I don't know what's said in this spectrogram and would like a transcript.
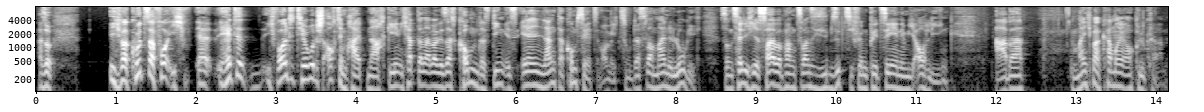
Also, ich war kurz davor, ich äh, hätte, ich wollte theoretisch auch dem Hype nachgehen. Ich habe dann aber gesagt, komm, das Ding ist ellenlang, da kommst du jetzt immer nicht zu. Das war meine Logik. Sonst hätte ich hier Cyberpunk 2077 für den PC nämlich auch liegen. Aber manchmal kann man ja auch Glück haben.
